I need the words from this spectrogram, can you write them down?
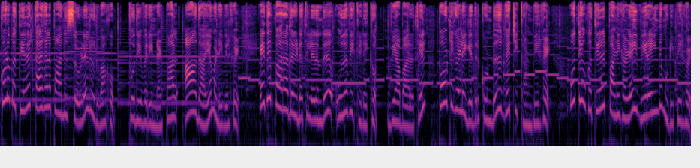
குடும்பத்தில் கலகலப்பான சூழல் உருவாகும். புதியவரின் நட்பால் ஆதாயம் அடைவீர்கள். எதிர்பாராத இடத்திலிருந்து உதவி கிடைக்கும். வியாபாரத்தில் போட்டிகளை எதிர்கொண்டு வெற்றி காண்பீர்கள். உத்தியோகத்தில் பணிகளை விரைந்து முடிப்பீர்கள்.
